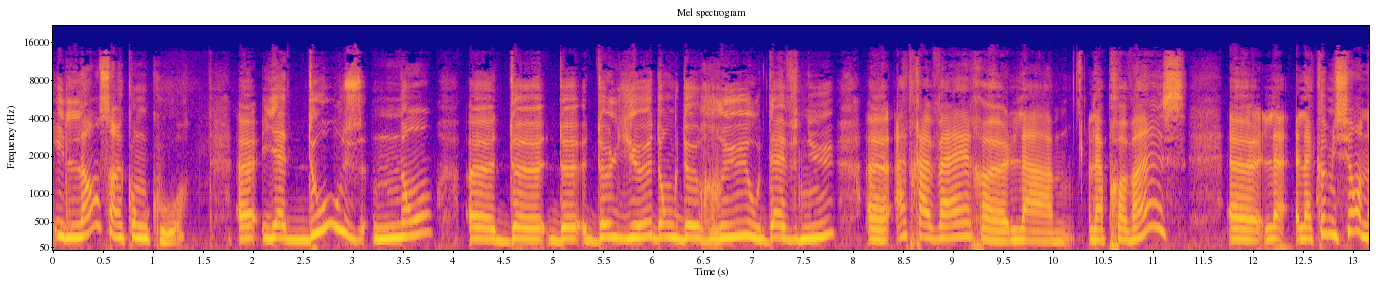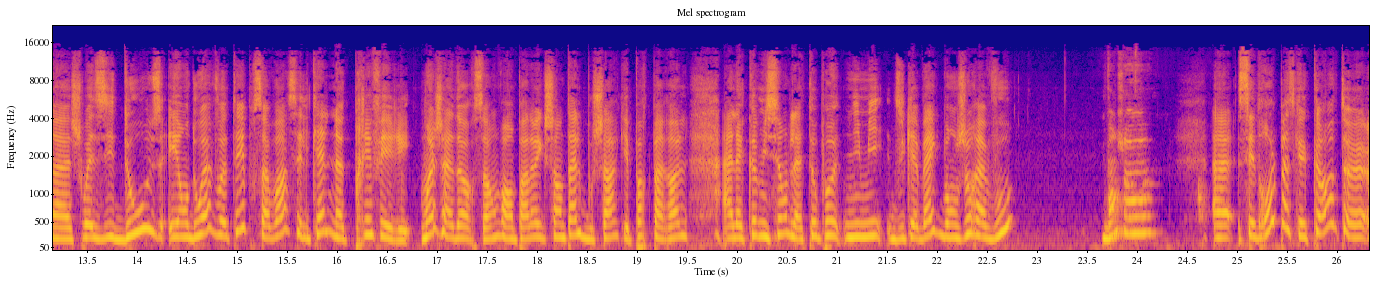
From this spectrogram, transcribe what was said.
il lance un concours euh, il y a 12 noms euh, de, de, de, lieux, donc de rues ou d'avenues euh, à travers euh, la, la province. Euh, la, la, commission en a choisi 12 et on doit voter pour savoir c'est lequel notre préféré. Moi, j'adore ça. On va en parler avec Chantal Bouchard, qui est porte-parole à la commission de la toponymie du Québec. Bonjour à vous. Bonjour. Euh, c'est drôle parce que quand euh,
